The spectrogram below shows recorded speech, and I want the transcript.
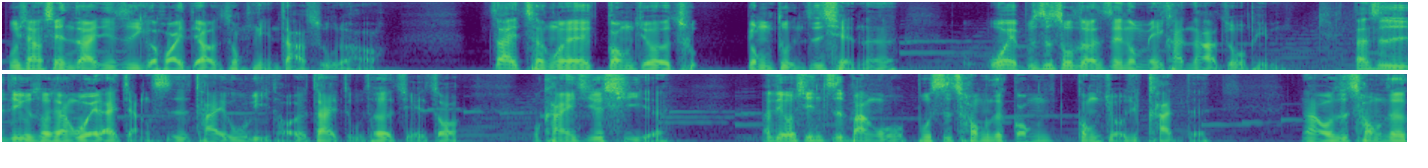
不像现在已经是一个坏掉的中年大叔了哈。在成为宫九的出拥趸之前呢，我也不是说这段时间都没看他的作品，但是例如说像未来讲师太无厘头又带独特节奏，我看一集就气了。那流星之棒我不是冲着宫宫九去看的，那我是冲着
